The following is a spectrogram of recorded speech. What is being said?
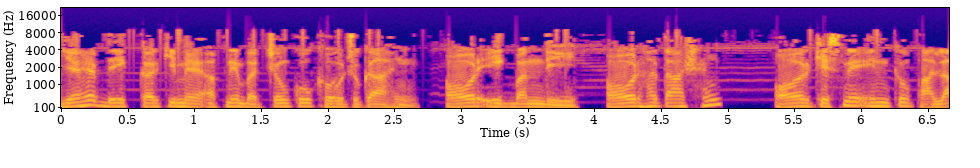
यह देखकर कि मैं अपने बच्चों को खो चुका हूँ, और एक बंदी, और हताश हूँ। और किसने इनको पाला?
